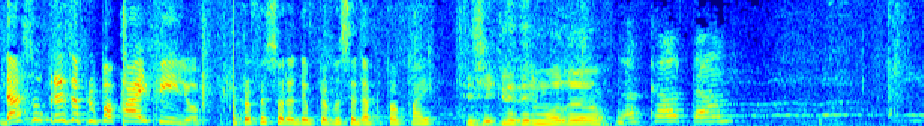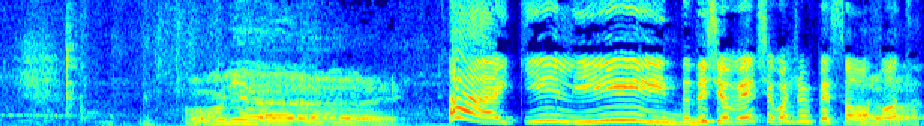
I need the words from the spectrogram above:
Dá surpresa pro papai, filho. A professora deu pra você dar pro papai. Teşekkür ederim oğlum. Bakalım. Oley. Ai, que lindo! Deixa eu ver, deixa eu mostrar pro pessoal a foto.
